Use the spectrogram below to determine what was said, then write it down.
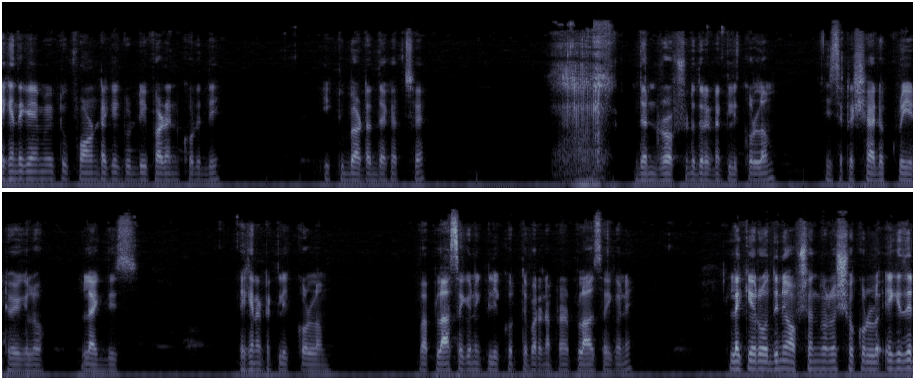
এখান থেকে আমি একটু ফন্টটাকে একটু ডিফারেন্ট করে দিই। একটু ব্যাটার দেখাচ্ছে। দেন ড্রপ শুটে ধরে একটা ক্লিক করলাম। নিচে একটা শ্যাডো ক্রিয়েট হয়ে গেল লাইক দিস এখানে একটা ক্লিক করলাম। বা প্লাস আইকনে ক্লিক করতে পারেন আপনার প্লাস আইকনে লাইক এর অধীনে অপশানগুলো শো করল। একে যে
